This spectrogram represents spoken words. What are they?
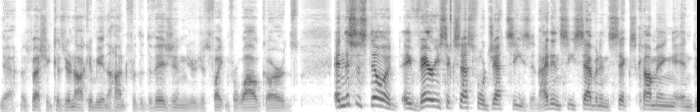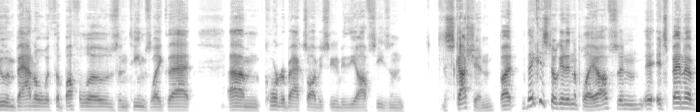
Yeah, especially because you're not going to be in the hunt for the division. You're just fighting for wild cards. And this is still a, a, very successful Jet season. I didn't see seven and six coming and doing battle with the Buffaloes and teams like that. Um, quarterbacks obviously going to be the offseason discussion, but they can still get in the playoffs. And it, it's been a,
